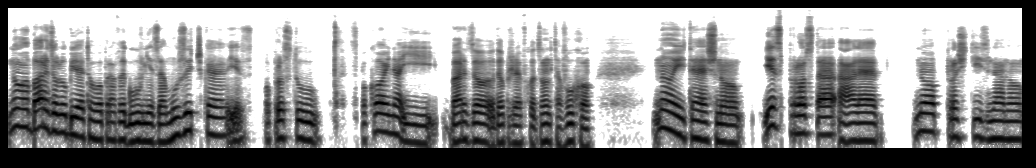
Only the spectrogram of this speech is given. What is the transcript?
No, bardzo lubię tą oprawę głównie za muzyczkę. Jest po prostu spokojna i bardzo dobrze wchodząca w ucho. No i też, no, jest prosta, ale no, prościzna, no,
